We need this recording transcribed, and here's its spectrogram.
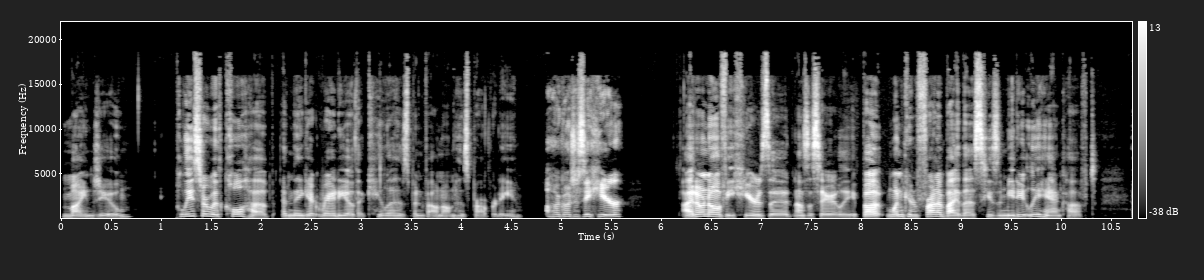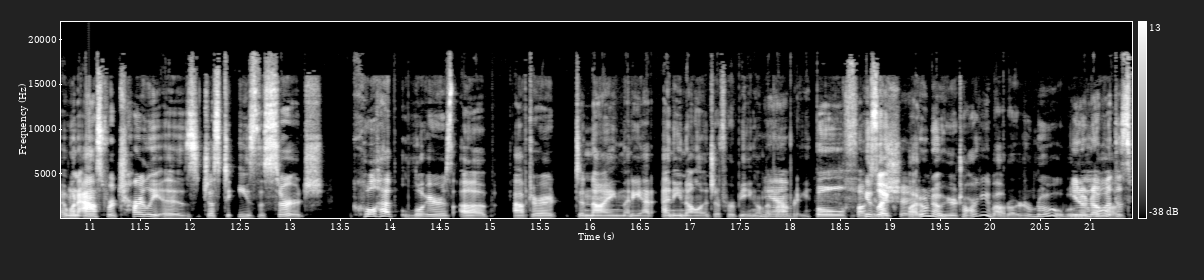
mind you, police are with Kohlhepp and they get radio that Kayla has been found on his property. Oh my god, does he hear? I don't know if he hears it necessarily, but when confronted by this, he's immediately handcuffed. And when asked where Charlie is, just to ease the search, Kohlhepp lawyers up after denying that he had any knowledge of her being on the Yeah, property. bull fucking He's like, shit. I don't know who you're talking about. I don't know. You don't know about this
